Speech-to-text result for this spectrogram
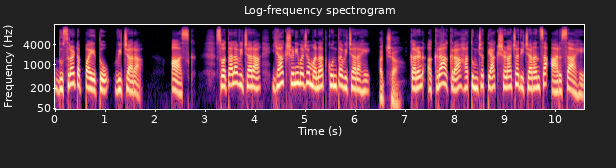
दुसरा टप्पा येतो विचारा. आस्क. स्वतःला विचारा ह्या क्षणी माझ्या मनात कोणता विचार आहे? अच्छा. कारण अकरा अकरा हा तुमच्या त्या क्षणाच्या विचारांचा आरसा आहे.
